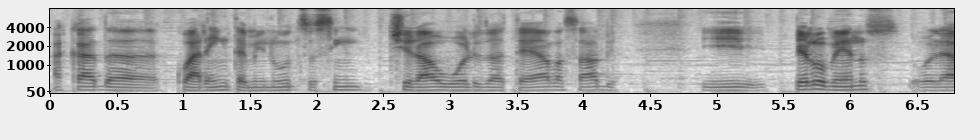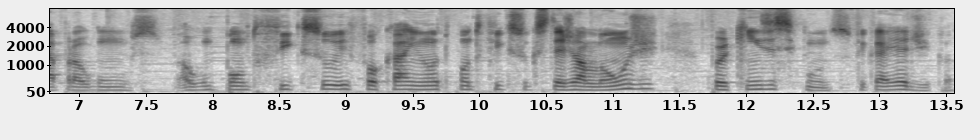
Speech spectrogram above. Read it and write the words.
a cada 40 minutos, assim, tirar o olho da tela, sabe? E pelo menos olhar para alguns algum ponto fixo e focar em outro ponto fixo que esteja longe por 15 segundos. Fica aí a dica.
